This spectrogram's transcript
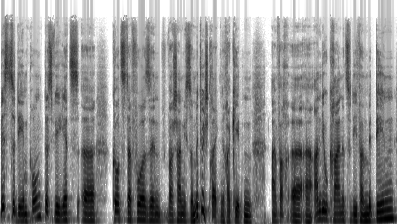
Bis zu dem Punkt, dass wir jetzt äh, kurz davor sind, wahrscheinlich so Mittelstreckenraketen einfach äh, äh, an die Ukraine zu liefern, mit denen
